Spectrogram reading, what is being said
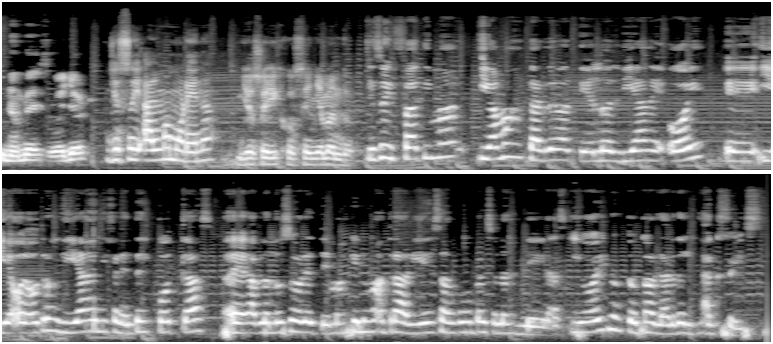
Mi nombre es Roger. Yo soy Alma Morena. Yo soy José Ñamando. Yo soy Fátima y vamos a estar debatiendo el día de hoy eh, y otros días en diferentes podcasts eh, hablando sobre temas que nos atraviesan como personas negras. Y hoy nos toca hablar del blackface.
